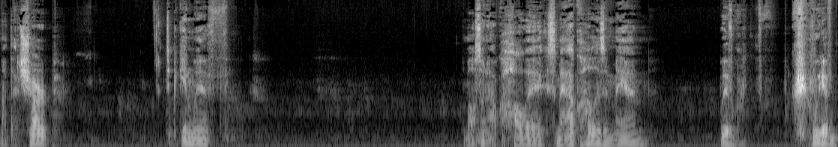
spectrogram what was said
not that sharp to begin with. I'm also an alcoholic. It's my alcoholism, man. We have we have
